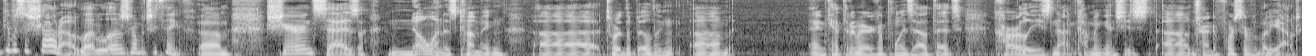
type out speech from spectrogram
give us a shout out. Let, let us know what you think. Um, Sharon says no one is coming uh, toward the building. Um, and Captain America points out that Carly's not coming and she's um, trying to force everybody out.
